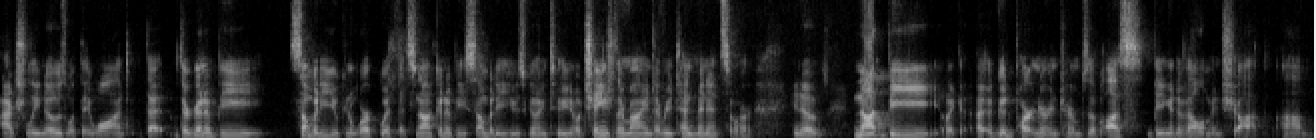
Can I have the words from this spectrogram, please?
actually knows what they want, that they're going to be somebody you can work with that's not going to be somebody who's going to you know change their mind every 10 minutes or you know not be like a, good partner in terms of us being a development shop. Um,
